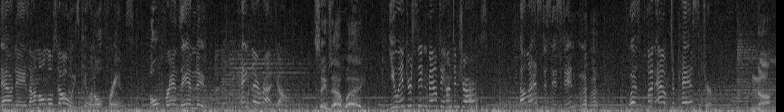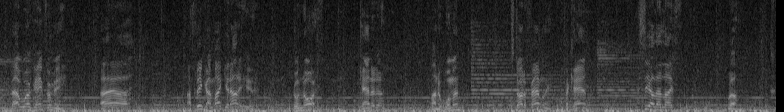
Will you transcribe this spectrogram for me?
nowadays I'm almost always killing old friends. Old friends and new. Ain't that right, John? Seems that way. You interested in bounty hunting, Charles? My last assistant was put out to pasture. No, that work ain't for me. I, uh... I think I might get out of here. Go north. Canada. Find a woman. Start a family, if I can. I see how that life... Well,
